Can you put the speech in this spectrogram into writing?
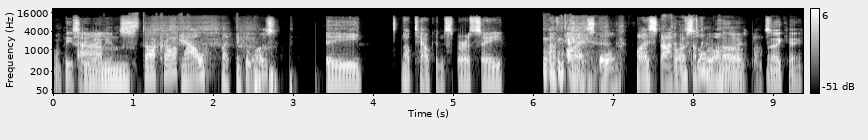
on PC. Um. StarCraft. Tau, I think it was. The not Tau Conspiracy, uh, Firestorm, Firestarter, something Firestorm? along Oh, those lines. Okay.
